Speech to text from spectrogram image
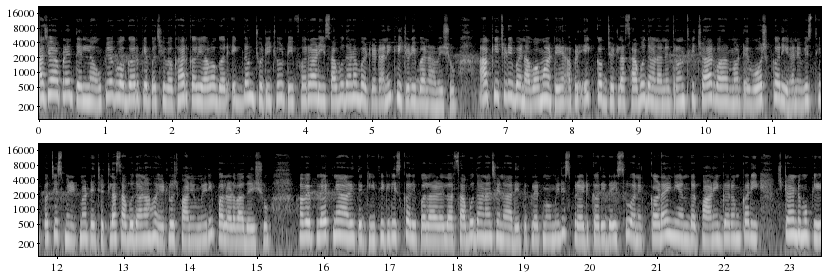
આજે આપણે તેલના ઉપયોગ વગર કે પછી વઘાર કર્યા વગર એકદમ છોટી છોટી ફરાળી સાબુદાણા બટેટાની ખીચડી બનાવીશું. આ ખીચડી બનાવવા માટે આપણે એક કપ જેટલા સાબુદાણાને ત્રણથી ચાર વાર માટે વોશ કરી અને વીસથી પચીસ મિનિટ માટે જેટલા સાબુદાણા હોય એટલું જ પાણી ઉમેરી પલળવા દઈશું. હવે પ્લેટને આ રીતે ઘીથી ગ્રીસ કરી પલાળેલા સાબુદાણા છે ને આ રીતે પ્લેટમાં ઉમેરી સ્પ્રેડ કરી દઈશું અને કડાઈની અંદર પાણી ગરમ કરી સ્ટેન્ડ મૂકી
